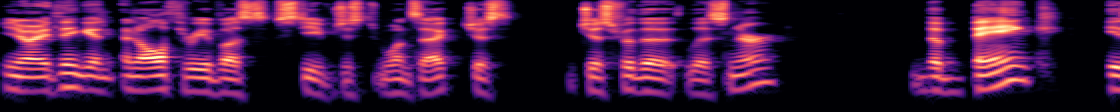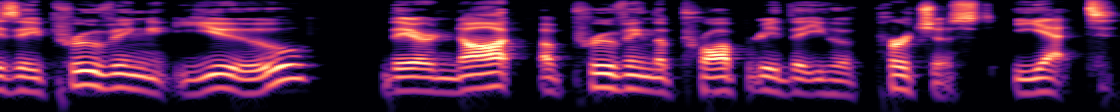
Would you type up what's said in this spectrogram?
You know, I think, and, and all three of us, Steve, just one sec, just just for the listener, the bank is approving you. They are not approving the property that you have purchased yet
